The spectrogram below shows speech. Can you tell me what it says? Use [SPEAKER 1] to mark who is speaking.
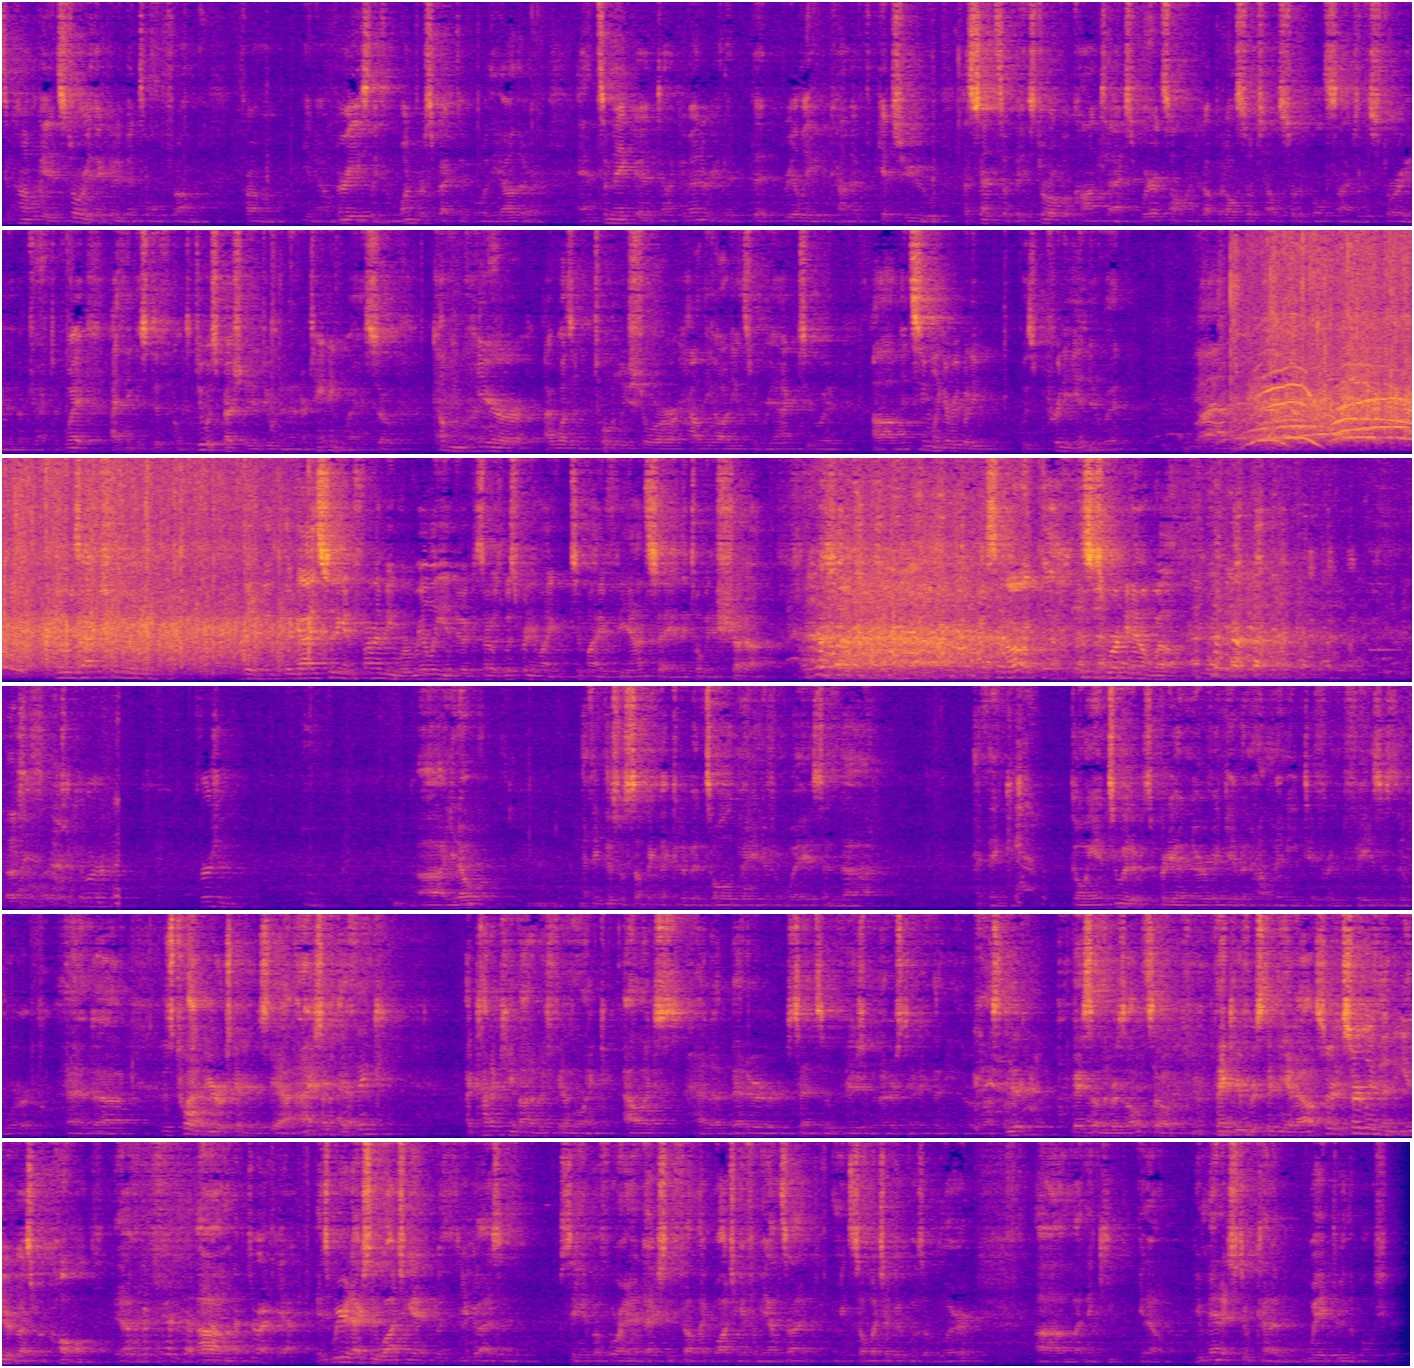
[SPEAKER 1] it's a complicated story that could have been told from from you know very easily from one perspective or the other. And to make a documentary that, that really kind of gets you a sense of the historical context, where it's all ended up, but also tells sort of both sides of the story in an objective way, I think is difficult to do, especially to do it in an entertaining way. So coming here, I wasn't totally sure how the audience would react to it. Um, it seemed like everybody was pretty into it. Was actually the, the, the, guys sitting in front of me were really into it because I was whispering to my, to my fiance and they told me to shut up. I said, all right, uh, this is working out well.
[SPEAKER 2] particular version.
[SPEAKER 3] Uh, you know, I think this was something that could have been told many different ways, and uh, I think going into it, it was pretty unnerving given how many different phases there were. And uh,
[SPEAKER 4] it was 12 years getting this.
[SPEAKER 3] Yeah, and actually, I think I kind of came out of it feeling like Alex had a better sense of vision and understanding than either of us did, based on the results. So thank you for sticking it out.
[SPEAKER 1] Certainly than either of us were called.
[SPEAKER 3] Yeah. Um, That's right, yeah. It's weird actually watching it with you guys and seeing it beforehand actually felt like watching it from the outside. I mean, so much of it was a blur. Um, I think, you, you know, you managed to kind of wade through the bullshit.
